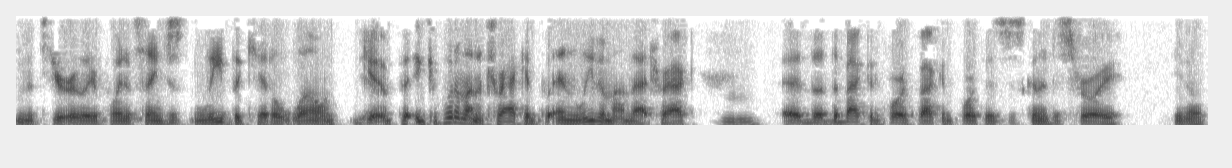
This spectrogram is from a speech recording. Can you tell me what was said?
to your earlier point of saying just leave the kid alone. Get, put, put him on a track and, and leave him on that track. Mm-hmm. Uh, the, the back and forth, back and forth is just going to destroy, you know,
